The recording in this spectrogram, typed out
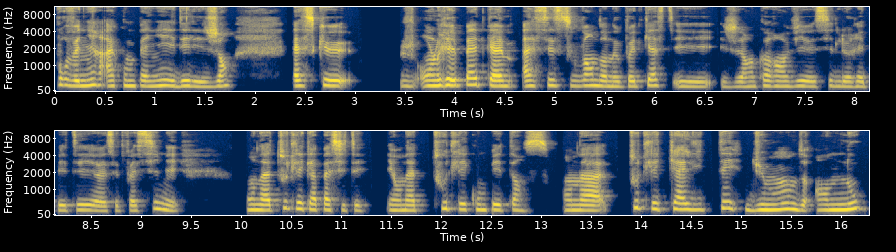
pour venir accompagner, aider les gens. Parce que on le répète quand même assez souvent dans nos podcasts et j'ai encore envie aussi de le répéter cette fois-ci, mais on a toutes les capacités et on a toutes les compétences, on a toutes les qualités du monde en nous.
